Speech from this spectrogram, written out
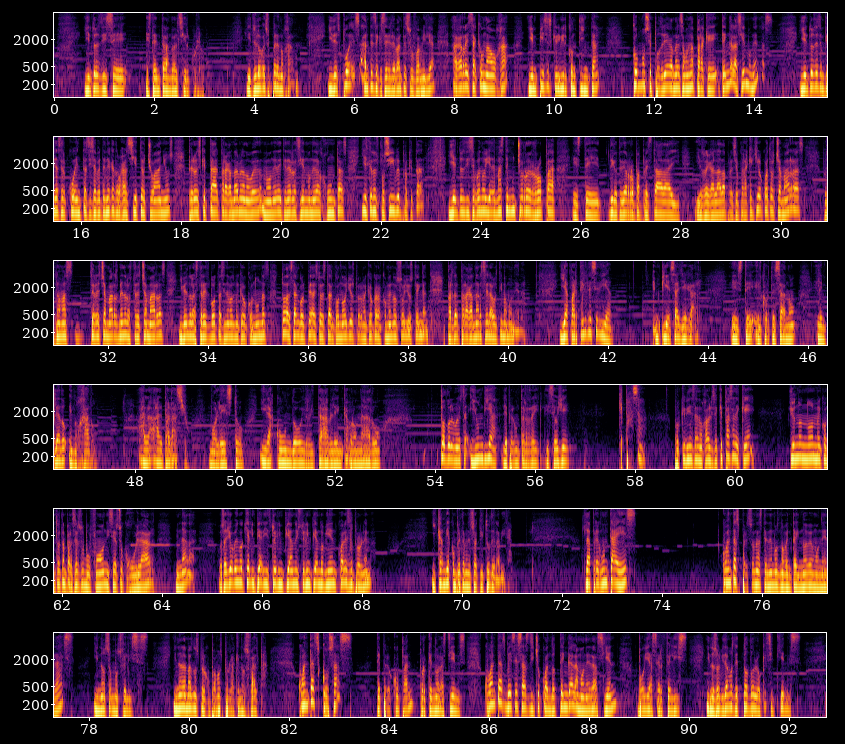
y entonces dice, está entrando al círculo. Y entonces lo ve súper enojado. Y después, antes de que se levante su familia, agarra y saca una hoja y empieza a escribir con tinta cómo se podría ganar esa moneda para que tenga las 100 monedas y entonces empieza a hacer cuentas y sabe, tenía que trabajar 7, 8 años, pero es que tal, para ganarme la moneda y tener las 100 monedas juntas, y es que no es posible porque tal. Y entonces dice, bueno, y además tengo un chorro de ropa, este, digo, te dio ropa prestada y, regalada, pero dice, ¿para qué quiero cuatro chamarras? Pues nada más tres chamarras, vendo las tres chamarras y vendo las tres botas y nada más me quedo con unas, todas están golpeadas, todas están con hoyos, pero me quedo con las que menos hoyos tengan para, para ganarse la última moneda. Y a partir de ese día empieza a llegar este, el cortesano, el empleado enojado al, palacio, molesto, iracundo, irritable, encabronado, todo le molesta. Y un día le pregunta al rey, le dice, oye, ¿qué pasa? ¿Por qué vienes tan enojado? Le dice, ¿qué pasa de qué? Yo no, me contratan para ser su bufón, ni ser su jugular, ni nada. O sea, yo vengo aquí a limpiar y estoy limpiando y estoy limpiando bien. ¿Cuál es el problema? Y cambia completamente su actitud de la vida. La pregunta es, ¿cuántas personas tenemos 99 monedas y no somos felices? Y nada más nos preocupamos por la que nos falta. ¿Cuántas cosas te preocupan porque no las tienes? ¿Cuántas veces has dicho cuando tenga la moneda 100 voy a ser feliz? Y nos olvidamos de todo lo que sí tienes.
